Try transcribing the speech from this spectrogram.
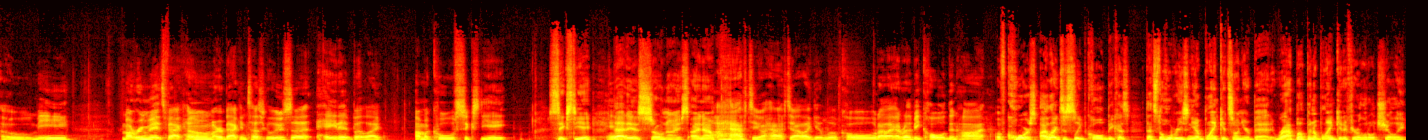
Oh, me, my roommates back home are back in Tuscaloosa hate it, but like, I'm a cool 68. 68. Yeah. That is so nice. I know. I have to. I have to. I like it a little cold. I like. I'd rather be cold than hot. Of course, I like to sleep cold because that's the whole reason you have blankets on your bed. Wrap up in a blanket if you're a little chilly.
